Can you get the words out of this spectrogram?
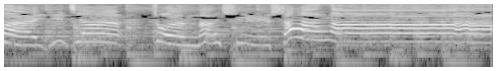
买一件准能娶上啊。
